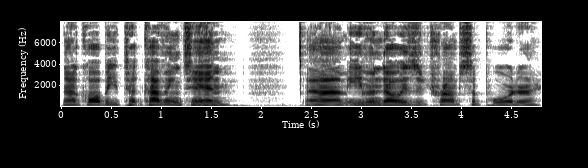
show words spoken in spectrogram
Now, Colby T- Covington, um, even though he's a Trump supporter,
